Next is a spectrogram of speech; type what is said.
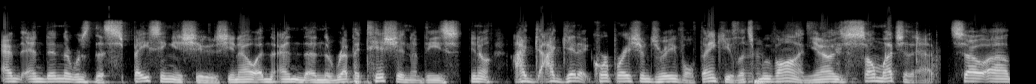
and and then there was the spacing issues you know and and and the repetition of these you know i i get it. Corporations are evil. Thank you. Let's move on. You know there's so much of that. So uh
